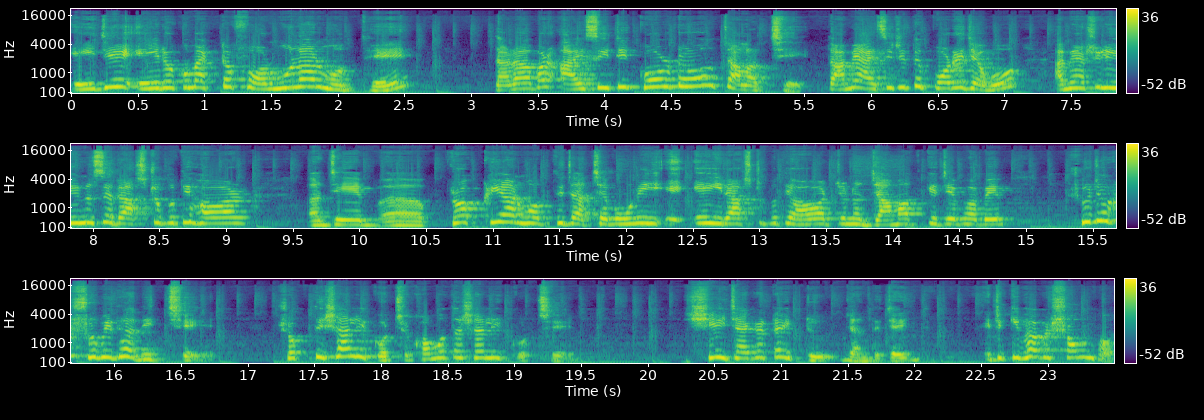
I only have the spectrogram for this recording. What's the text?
এই যে এইরকম একটা ফর্মুলার মধ্যে তারা আবার আইসিটি কোর্টও চালাচ্ছে। তো আমি আইসিটিতে পরে যাব। আমি আসলে ইউনুসের রাষ্ট্রপতি হওয়ার যে প্রক্রিয়ার মধ্যে যাচ্ছে এবং উনি এই রাষ্ট্রপতি হওয়ার জন্য জামাতকে যেভাবে সুযোগ সুবিধা দিচ্ছে, শক্তিশালী করছে, ক্ষমতাশালী করছে। সেই জায়গাটা একটু জানতে চাই, এটা কীভাবে সম্ভব?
